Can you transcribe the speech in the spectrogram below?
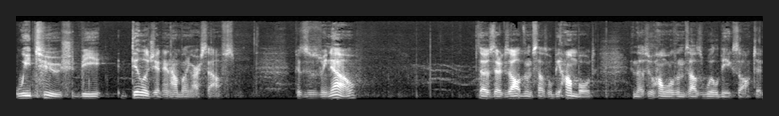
we too should be diligent in humbling ourselves. Because as we know, those that exalt themselves will be humbled, and those who humble themselves will be exalted.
